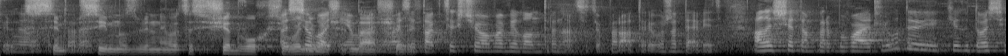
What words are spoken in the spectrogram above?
звільнили. Сім, тобто, сім нас звільнили. Це ще двох Ось сьогодні. сьогодні я Да, маю на увазі. Так, цих що Вавилон 13 операторів, уже 9. Але ще там перебувають люди, яких досі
